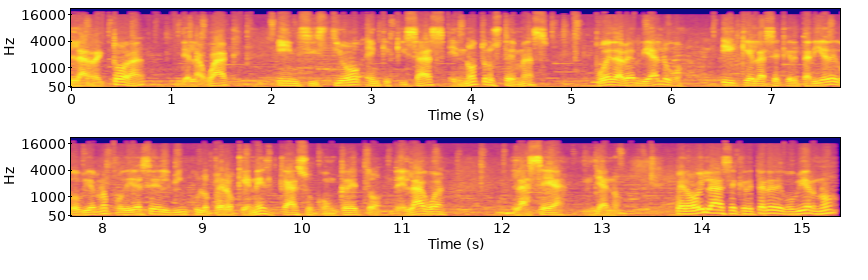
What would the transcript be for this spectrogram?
La rectora de la UAC insistió en que quizás en otros temas pueda haber diálogo y que la Secretaría de Gobierno podría ser el vínculo, pero que en el caso concreto del agua, la sea ya no. Pero hoy la secretaria de Gobierno,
